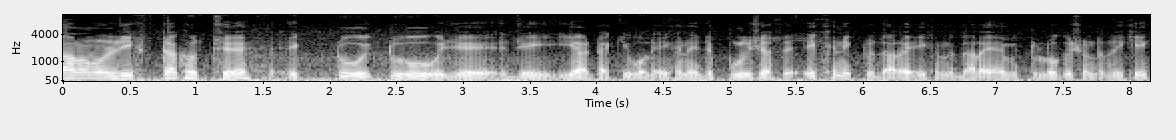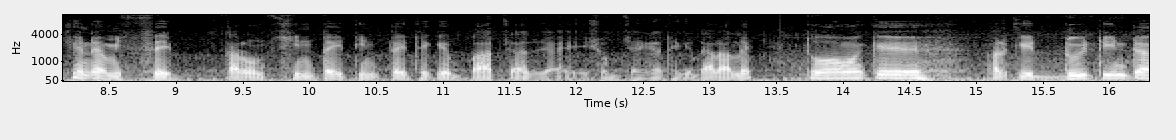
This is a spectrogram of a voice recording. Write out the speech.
দাঁড়ানোর রিস্কটা হচ্ছে একটু একটু ওই যে যে ইয়াটা কি বলে, এখানে যে পুলিশ আছে, এখানে একটু দাঁড়াই এখানে দাঁড়াই আমি একটু লোকেশনটা দেখি। এখানে আমি সেভ কারণ ছিনতাই তিনটাই থেকে বাঁচা যায় এসব জায়গা থেকে দাঁড়ালে। তো আমাকে আর কি দুই তিনটা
